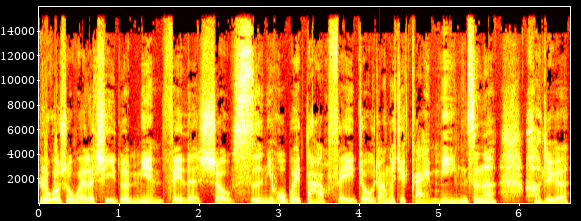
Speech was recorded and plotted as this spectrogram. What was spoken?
如果说为了吃一顿免费的寿司，你会不会大费周章的去改名字呢？好，这个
